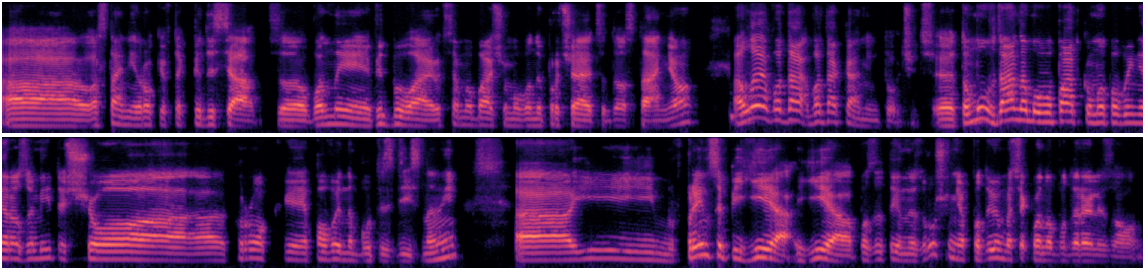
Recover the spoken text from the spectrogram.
А, останні років так 50 е, вони відбиваються. Ми бачимо, вони пручаються до останнього. Але вода, вода камінь точить. Е, Тому в даному випадку ми повинні розуміти, що е, кроки повинні бути здійснені. І в принципі є, є позитивне зрушення. Подивимося, як воно буде реалізовано.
